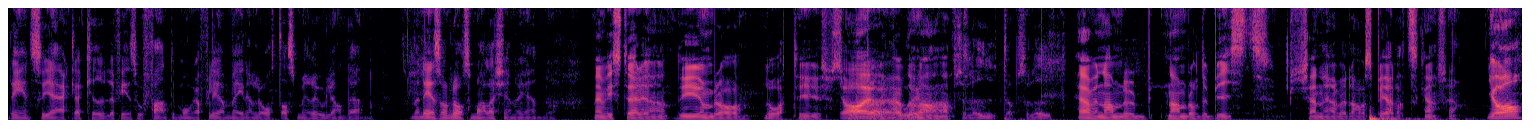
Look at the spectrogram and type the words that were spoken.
det är inte så jäkla kul. Det finns ofantligt många fler Maiden-låtar som är roligare än den. Men det är en sån låt som alla känner igen då. Men visst är det, det är ju en bra låt. Det är ju svårt Ja, att ja, hävda ja, något annat. absolut, absolut. Även Number, Number of the Beast känner jag väl har spelats kanske Ja,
